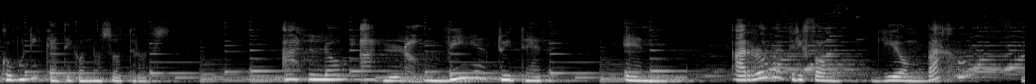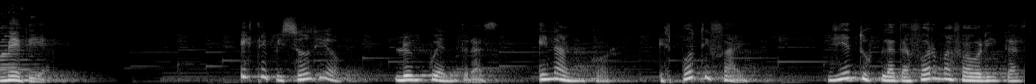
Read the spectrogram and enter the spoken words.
Comunícate con nosotros. Hazlo, Hazlo. vía Twitter en arroba trifón-media. Este episodio lo encuentras en Anchor, Spotify y en tus plataformas favoritas.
